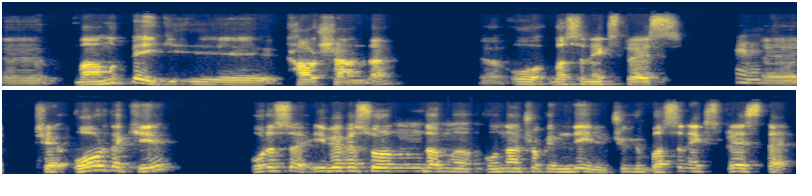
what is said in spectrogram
e, Mahmut Bey e, kavşağında e, o Basın Ekspres evet. e, şey oradaki orası İBB sorumluluğunda mı ondan çok emin değilim. Çünkü Basın Ekspres de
